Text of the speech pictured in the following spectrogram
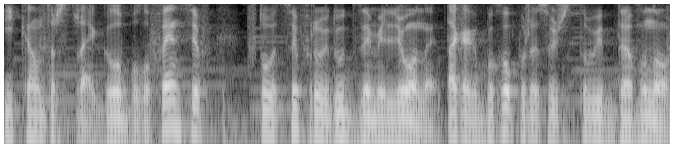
и Counter-Strike Global Offensive, то цифры идут за миллионы, так как бэхоп уже существует давно.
